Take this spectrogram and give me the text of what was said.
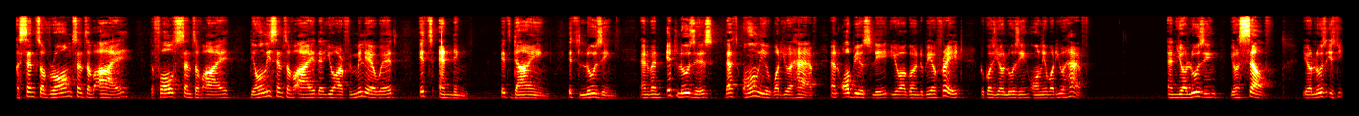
a sense of wrong sense of I, the false sense of I, the only sense of I that you are familiar with, it's ending, it's dying, it's losing. And when it loses, that's only what you have. And obviously, you are going to be afraid because you're losing only what you have. And you're losing yourself. You're losing,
